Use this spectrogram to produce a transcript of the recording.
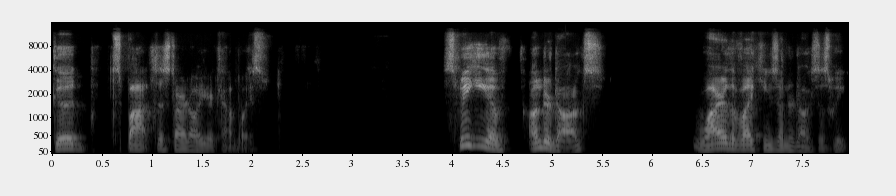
good spot to start all your Cowboys. Speaking of underdogs, why are the Vikings underdogs this week?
